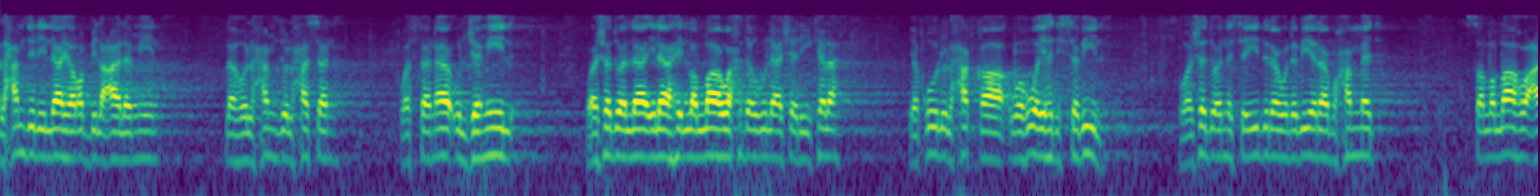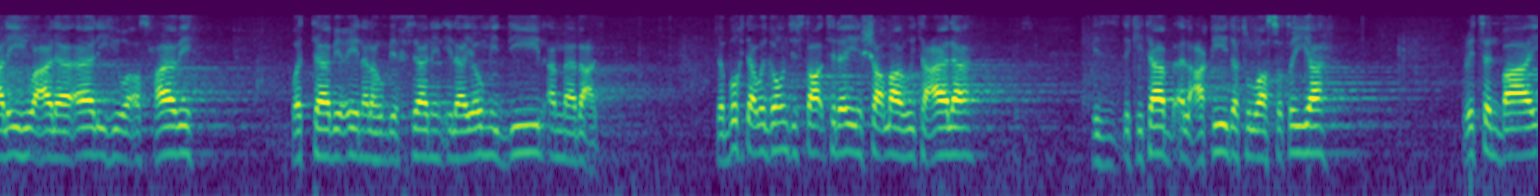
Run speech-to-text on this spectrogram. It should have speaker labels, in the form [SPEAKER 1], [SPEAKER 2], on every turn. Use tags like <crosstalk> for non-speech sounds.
[SPEAKER 1] الحمد لله رب العالمين له الحمد الحسن والثناء الجميل وأشهد أن لا إله إلا الله وحده لا شريك له يقول الحق وهو يهدي السبيل وأشهد أن سيدنا ونبينا محمد صلى الله عليه وعلى آله وأصحابه والتابعين لهم بإحسان إلى يوم الدين أما بعد The book that we're going to start today, inshallah ta'ala, is the kitab Al-Aqidatul Wasitiyah written by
